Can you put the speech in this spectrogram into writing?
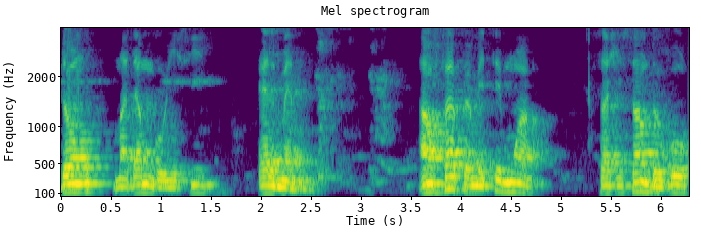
dont Madame Goïsi elle-même. Enfin, permettez-moi, s'agissant de vos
